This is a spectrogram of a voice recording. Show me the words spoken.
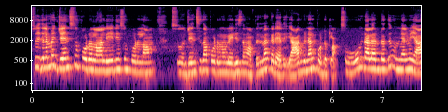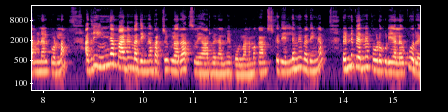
ஸோ இது எல்லாமே ஜென்ஸும் போடலாம் லேடிஸும் போடலாம். ஸோ ஜென்ஸு தான் போடணும் லேடிஸ் தான் அப்படி மாதிரி கிடையாது. யார் வேணாலும் போட்டுக்கலாம். ஸோ ஓம் டாலர்ன்றது உண்மையாலுமே யார் வேணாலும் போடலாம். அதுலேயும் இந்த பேட்டர்ன் பார்த்திங்கன்னா பர்டிகுலராக ஸோ யார் வேணாலுமே போடலாம். நம்ம காமிச்சிருக்கிறது எல்லாமே பார்த்திங்கன்னா ரெண்டு பேருமே போடக்கூடிய அளவுக்கு ஒரு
